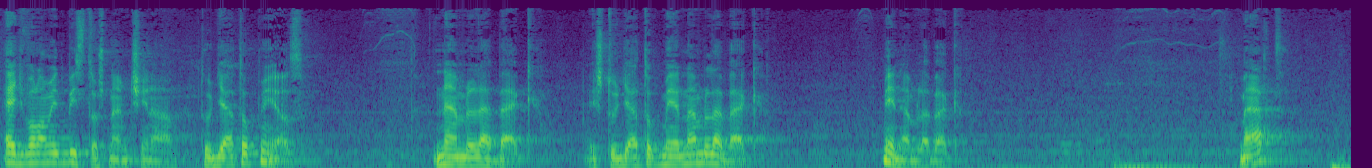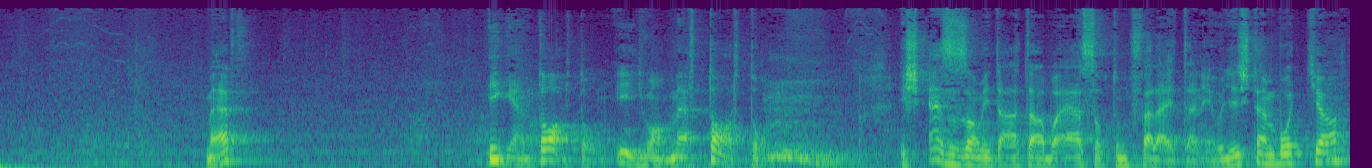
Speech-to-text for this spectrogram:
Egy valamit biztos nem csinál. Tudjátok mi az? Nem lebeg. És tudjátok miért nem lebeg? Mi nem lebeg? Mert? Mert? Igen, tartom. Így van, mert tartom. És ez az, amit általában el szoktunk felejteni, hogy Isten botja,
